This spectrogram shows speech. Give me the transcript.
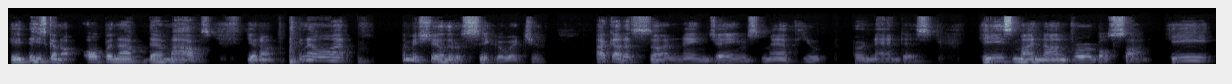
He, he's going to open up their mouths. You know, you know what? Let me share a little secret with you. I got a son named James Matthew Hernandez. He's my nonverbal son. He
